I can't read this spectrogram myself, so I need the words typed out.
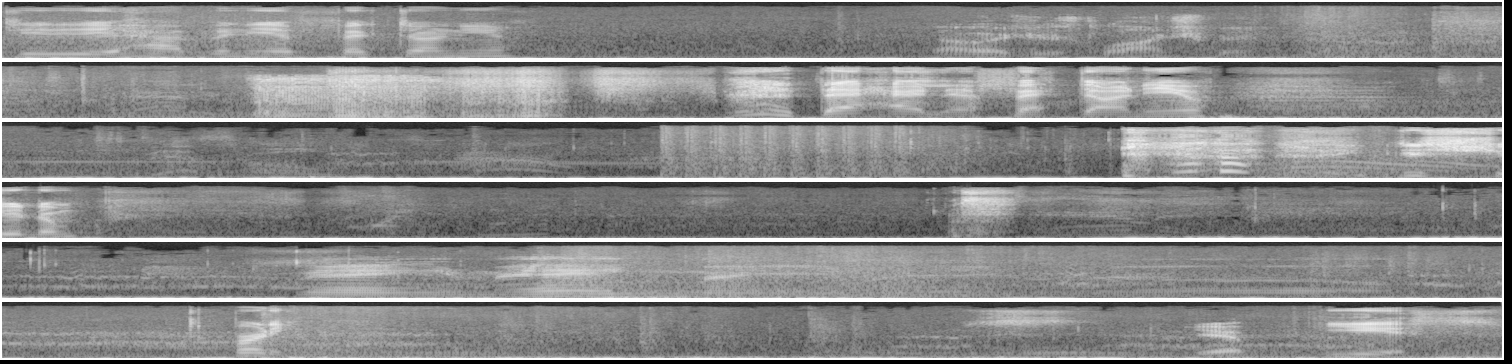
did it have any effect on you? No, I just launched me. that had an effect on you. Just shoot him. Bang, bang, bang, bang. Brody. Yep. Yes.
